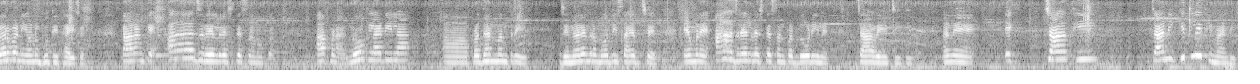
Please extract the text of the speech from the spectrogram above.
ગર્વની અનુભૂતિ થાય છે. કારણ કે આ જ રેલવે સ્ટેશન ઉપર આપણા લોકલાડીલા પ્રધાનમંત્રી જે નરેન્દ્ર મોદી સાહેબ છે, એમણે આ જ રેલવે સ્ટેશન પર દોડીને ચા વેચી હતી. અને એક ચાથી, ચાની કેટલીથી માંડી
